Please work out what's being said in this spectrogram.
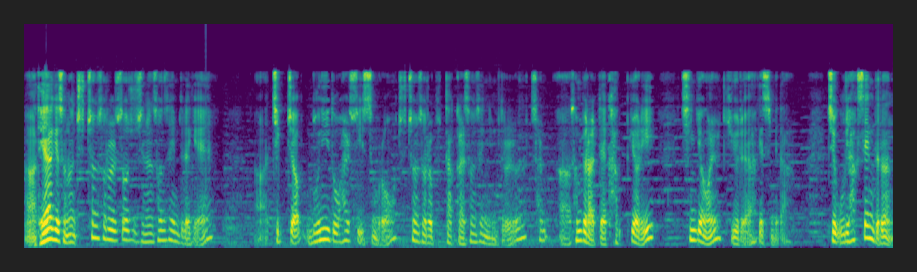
아, 대학에서는 추천서를 써주시는 선생님들에게 아, 직접 문의도 할 수 있으므로 추천서를 부탁할 선생님들을 아, 선별할 때 각별히 신경을 기울여야 하겠습니다. 즉 우리 학생들은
